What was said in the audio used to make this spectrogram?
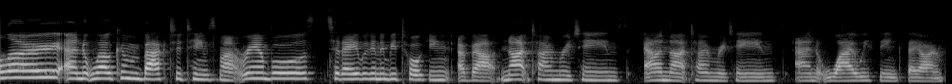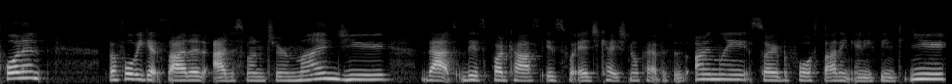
Hello and welcome back to Team Smart Rambles. Today we're going to be talking about nighttime routines, our nighttime routines, and why we think they are important. Before we get started, I just wanted to remind you that this podcast is for educational purposes only. So before starting anything new,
